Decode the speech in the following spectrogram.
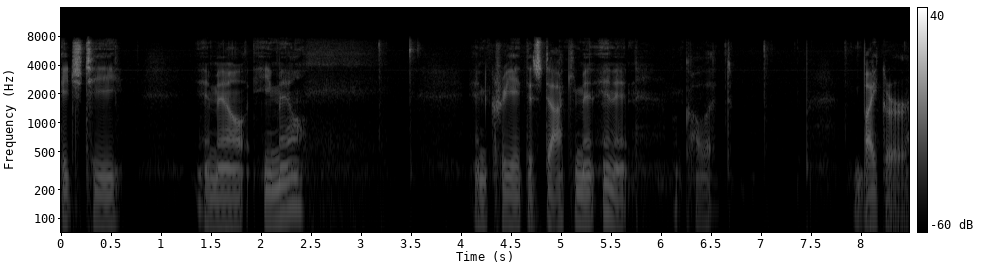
HT ML email and create this document in it. We'll call it biker.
